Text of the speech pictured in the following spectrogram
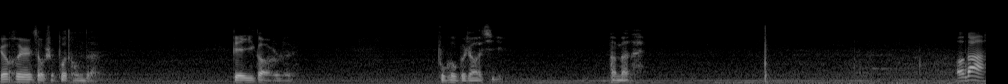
人和人总是不同的，别一概而论。不过不着急，慢慢来。老大，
